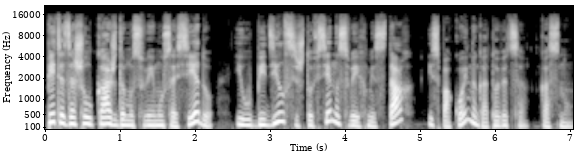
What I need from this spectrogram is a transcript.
Петя зашел каждому своему соседу и убедился, что все на своих местах и спокойно готовятся ко сну.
